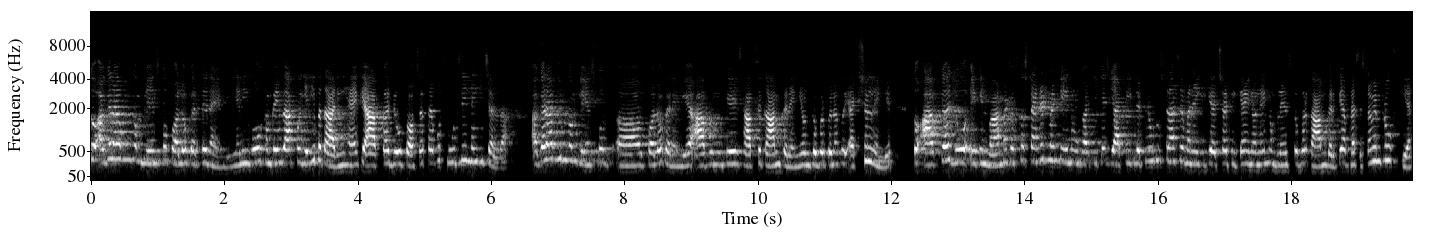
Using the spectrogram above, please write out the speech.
तो अगर आप उन कंप्लेन्स को फॉलो करते रहेंगे, यानी वो कंप्लेन्स आपको यही बता रही हैं कि आपका जो प्रोसेस है वो स्मूथली नहीं चल रहा। अगर आप उन कंप्लेन्स को फॉलो करेंगे, आप उनके हिसाब से काम करेंगे, उनके ऊपर कोई ना कोई एक्शन लेंगे तो आपका जो एक इन्वायरमेंट है, उसका स्टैंडर्ड मेंटेन होगा, ठीक है जी? आपकी रेप्यूट उस तरह से बनेगी कि अच्छा ठीक है, इन्होंने कंप्लेंट्स के ऊपर काम करके अपना सिस्टम इंप्रूव किया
